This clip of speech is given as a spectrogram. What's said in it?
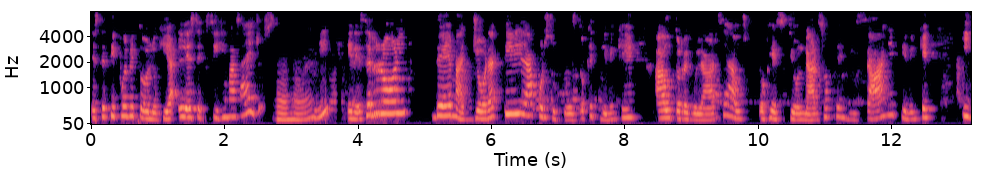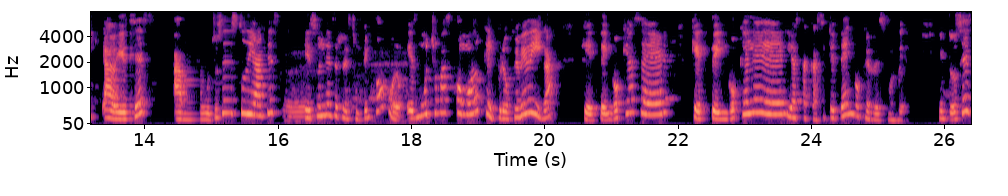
este tipo de metodología les exige más a ellos. En ese rol de mayor actividad, por supuesto que tienen que autorregularse, autogestionar su aprendizaje, tienen que, y a veces a muchos estudiantes eso les resulta incómodo. Es mucho más cómodo que el profe me diga que tengo que hacer, que tengo que leer y hasta casi que tengo que responder. Entonces,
